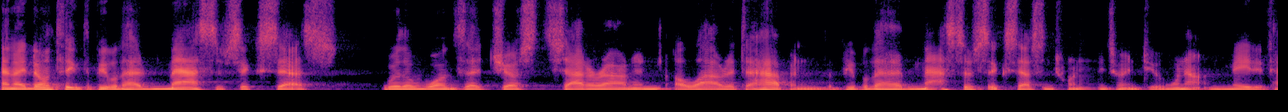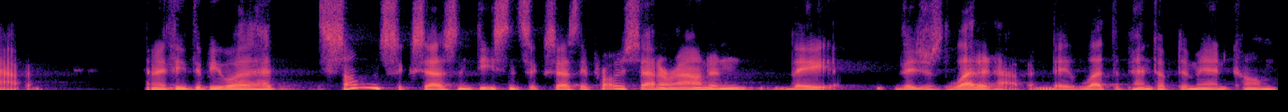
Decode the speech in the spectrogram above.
And I don't think the people that had massive success were the ones that just sat around and allowed it to happen. The people that had massive success in 2022 went out and made it happen. And I think the people that had some success and decent success, they probably sat around and they they just let it happen. They let the pent up demand come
